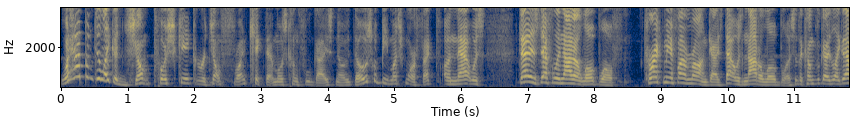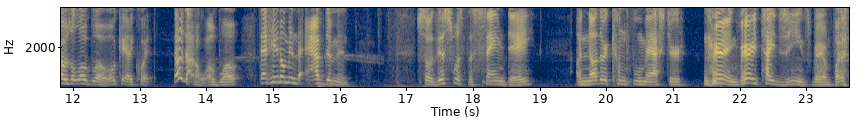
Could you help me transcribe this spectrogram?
What happened to like a jump push kick or a jump front kick that most kung fu guys know? Those would be much more effective. And that was, that is definitely not a low blow. Correct me if I'm wrong, guys. That was not a low blow. So the kung fu guy's like, that was a low blow. Okay, I quit. That was not a low blow. That hit him in the abdomen. So this was the same day. Another kung fu master wearing very tight jeans, man. But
